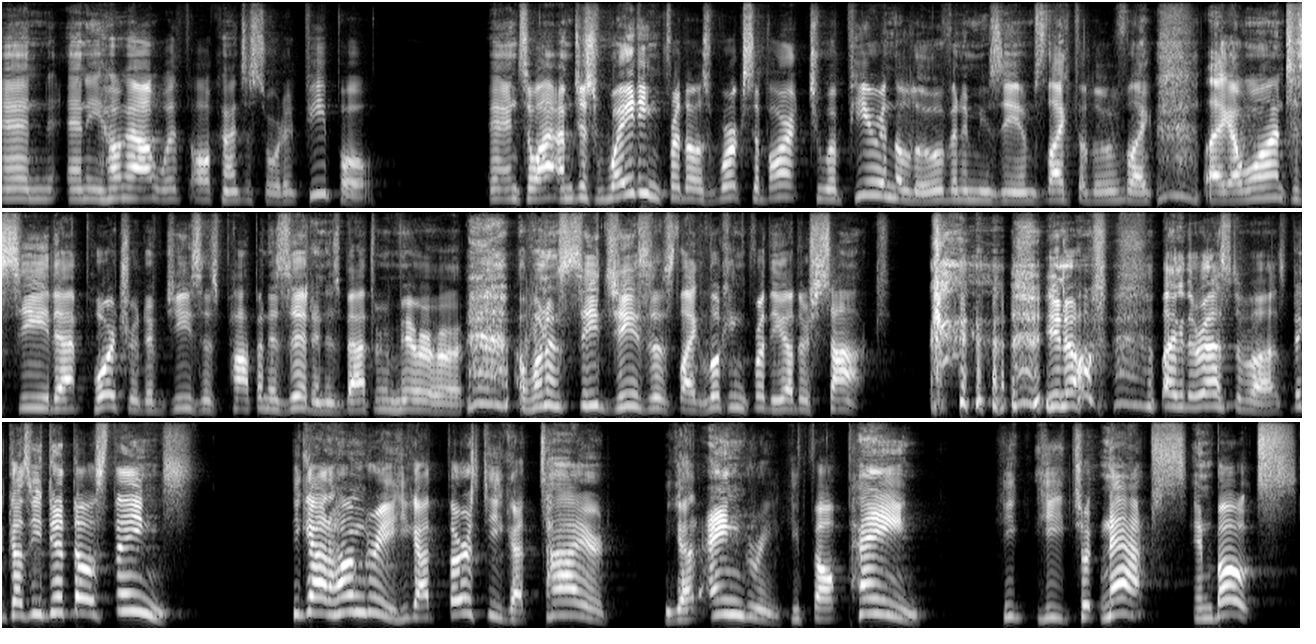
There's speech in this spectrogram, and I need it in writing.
And, and he hung out with all kinds of sordid people. And so I'm just waiting for those works of art to appear in the Louvre and in museums like the Louvre. Like, like I want to see that portrait of Jesus popping his zit in his bathroom mirror. I want to see Jesus like looking for the other sock, you know, like the rest of us, because he did those things. He got hungry, he got thirsty, he got tired, he got angry, he felt pain, he, he took naps in boats.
